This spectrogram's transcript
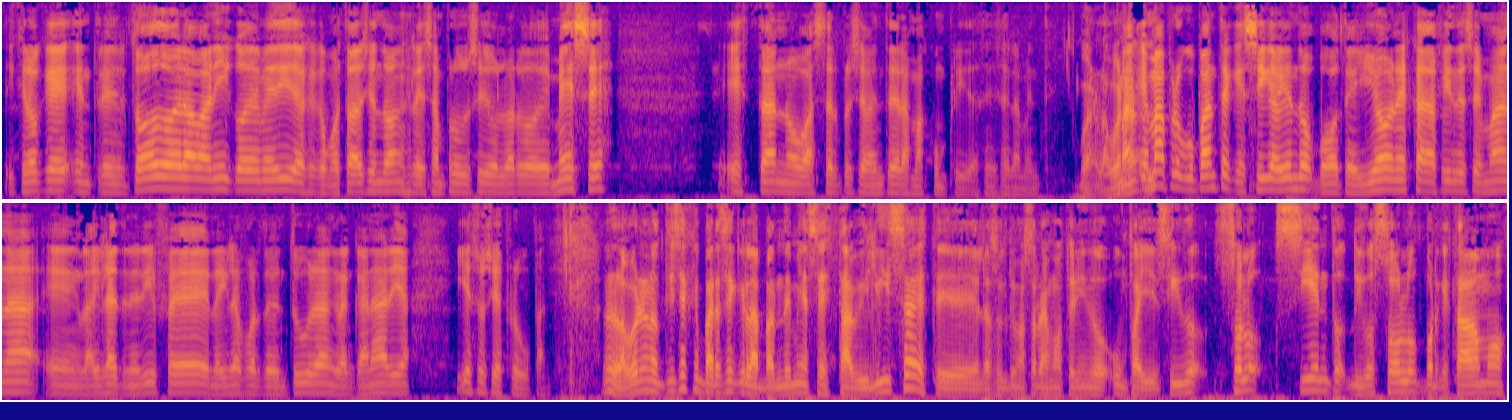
Y creo que entre todo el abanico de medidas que, como estaba diciendo Ángeles, han producido a lo largo de meses, esta no va a ser precisamente de las más cumplidas, sinceramente. Bueno, Es más preocupante que siga habiendo botellones cada fin de semana en la isla de Tenerife, en la isla de Fuerteventura, en Gran Canaria, y eso sí es preocupante. la buena noticia es que parece que la pandemia se estabiliza. Este, en las últimas horas hemos tenido un fallecido. Solo ciento, digo solo porque estábamos,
